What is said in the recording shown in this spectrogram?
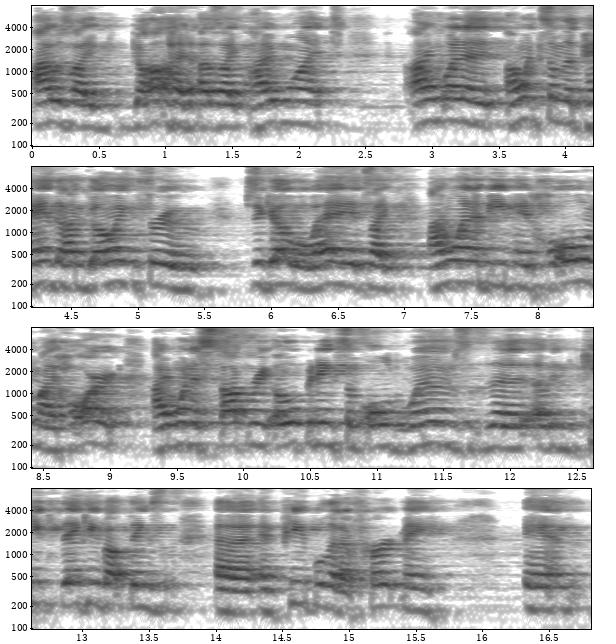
I was like, God, I was like, I want, I want to, I want some of the pain that I'm going through to go away. It's like, I want to be made whole in my heart. I want to stop reopening some old wounds and keep thinking about things uh, and people that have hurt me. And,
